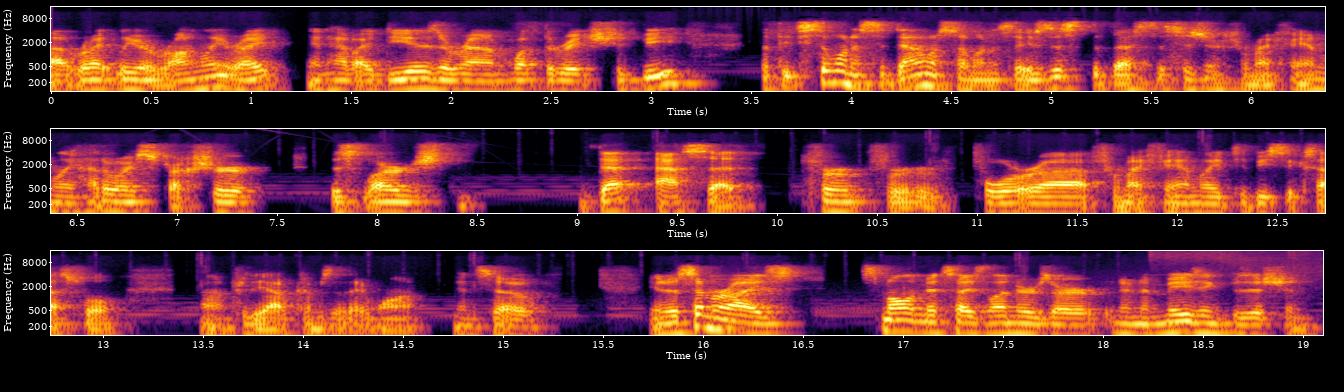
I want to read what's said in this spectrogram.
uh, rightly or wrongly, right? And have ideas around what the rate should be. But they still want to sit down with someone and say, is this the best decision for my family? How do I structure this large debt asset for for for uh, for my family to be successful um, for the outcomes that I want? And so, you know, to summarize, small and mid-sized lenders are in an amazing position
